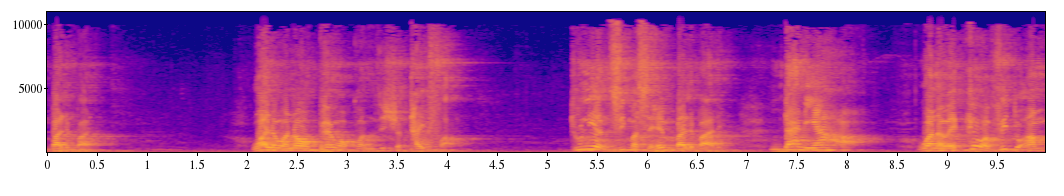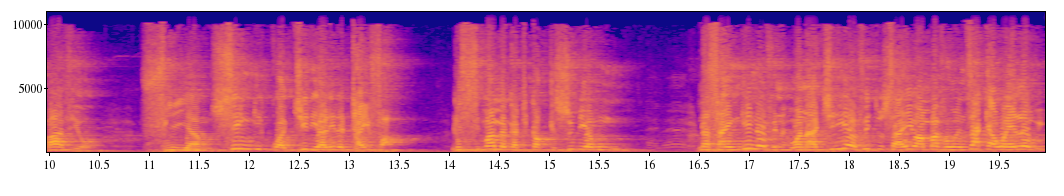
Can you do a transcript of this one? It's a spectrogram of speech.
mbalimbali. Mbali. wale wanaopewa kuanzisha taifa dunia nzima sehemu mbalimbali ndani yao wanawekewa vitu ambavyo vya msingi kwa ajili ya lile taifa lisimame katika kusudi ya mungu na saa ingine wanaachilia vitu saa hiyo ambavyo wenzake hawaelewi.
